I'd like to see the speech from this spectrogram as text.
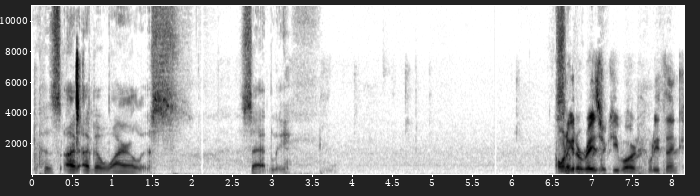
Because I, I go wireless, sadly. I want So- to get a Razer keyboard. What do you think?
